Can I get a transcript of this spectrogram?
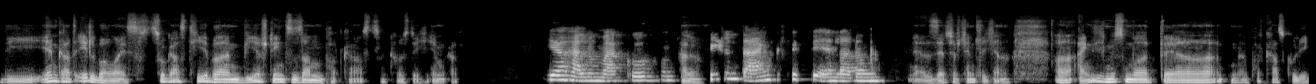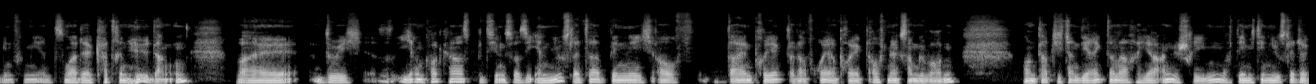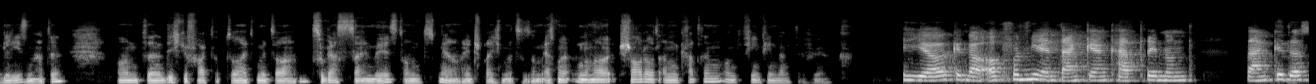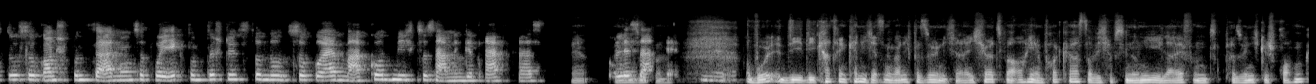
Die Irmgard Edelbauer ist zu Gast hier beim Wir stehen zusammen Podcast. Grüß dich, Irmgard. Ja, hallo Marco und hallo. vielen Dank für die Einladung. Ja, selbstverständlich, ja. Äh, eigentlich müssen wir der Podcast-Kollegin von mir, und zwar der Katrin Hill, danken, weil durch ihren Podcast beziehungsweise ihren Newsletter bin ich auf dein Projekt oder auf euer Projekt aufmerksam geworden und habe dich dann direkt danach hier angeschrieben, nachdem ich den Newsletter gelesen hatte und äh, dich gefragt, ob du heute mit da zu Gast sein willst und ja, jetzt sprechen wir zusammen. Erstmal nochmal Shoutout an Katrin und vielen, vielen Dank dafür. Ja, genau, auch von mir ein Danke an Katrin und Danke, dass du so ganz spontan unser Projekt unterstützt und uns sogar Marco und mich zusammengebracht hast. Ja. Tolle Sache. Ja. Obwohl, die, die Katrin kenne ich jetzt noch gar nicht persönlich. Ja. Ich höre zwar auch hier im Podcast, aber ich habe sie noch nie live und persönlich gesprochen.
